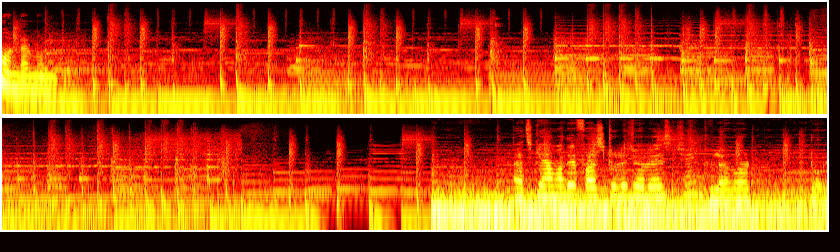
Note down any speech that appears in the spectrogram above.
মন্দারমণিতে। আজকে আমাদের ফার্স্ট টোলে চলে এসেছি ধুলাগড় টোল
